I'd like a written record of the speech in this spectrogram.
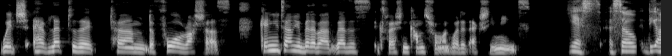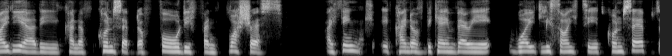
which have led to the term the four Russias. Can you tell me a bit about where this expression comes from and what it actually means? Yes. So the idea, the kind of concept of four different Russias I think it kind of became very widely cited concept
